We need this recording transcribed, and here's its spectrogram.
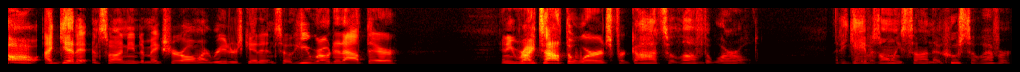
Oh, I get it. And so I need to make sure all my readers get it. And so he wrote it out there, and he writes out the words, For God so loved the world that he gave his only son, that whosoever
